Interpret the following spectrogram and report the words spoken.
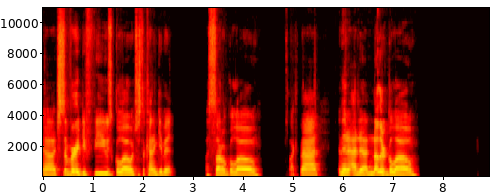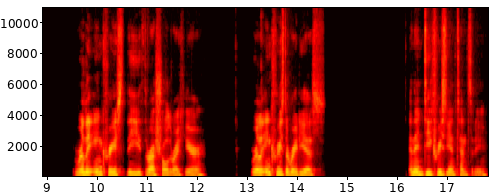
Uh, just a very diffuse glow, just to kind of give it a subtle glow like that. And then I added another glow, really increase the threshold right here, really increase the radius, and then decrease the intensity.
